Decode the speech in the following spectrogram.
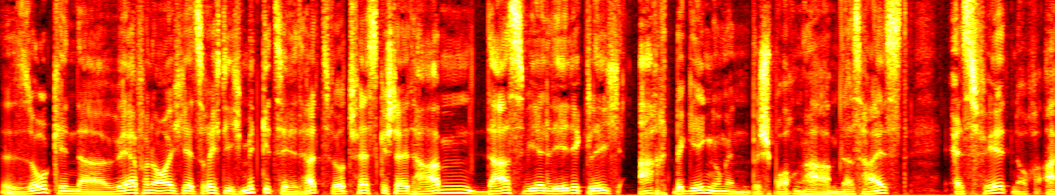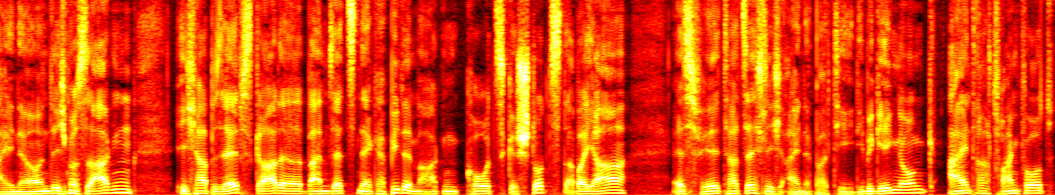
So Kinder, wer von euch jetzt richtig mitgezählt hat, wird festgestellt haben, dass wir lediglich acht Begegnungen besprochen haben. Das heißt, es fehlt noch eine. Und ich muss sagen, ich habe selbst gerade beim Setzen der Kapitelmarken kurz gestutzt, aber ja, es fehlt tatsächlich eine Partie. Die Begegnung Eintracht Frankfurt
